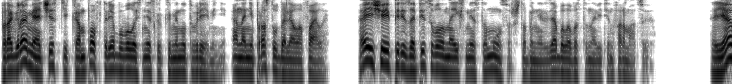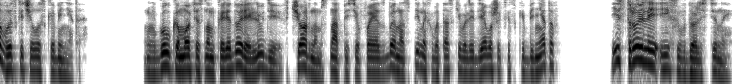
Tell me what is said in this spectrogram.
Программе очистки компов требовалось несколько минут времени. Она не просто удаляла файлы, а еще и перезаписывала на их место мусор, чтобы нельзя было восстановить информацию. Я выскочил из кабинета. В гулком офисном коридоре люди в черном с надписью ФСБ на спинах вытаскивали девушек из кабинетов и строили их вдоль стены.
